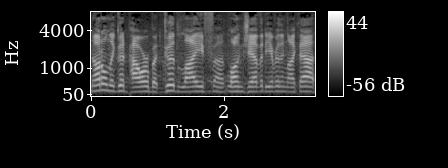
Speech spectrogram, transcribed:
Not only good power, but good life, uh, longevity, everything like that.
